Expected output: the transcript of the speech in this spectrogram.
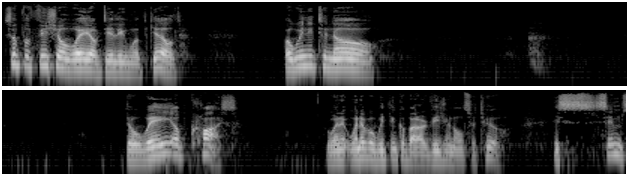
superficial way of dealing with guilt. But we need to know the way of cross, whenever we think about our vision also too, it seems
